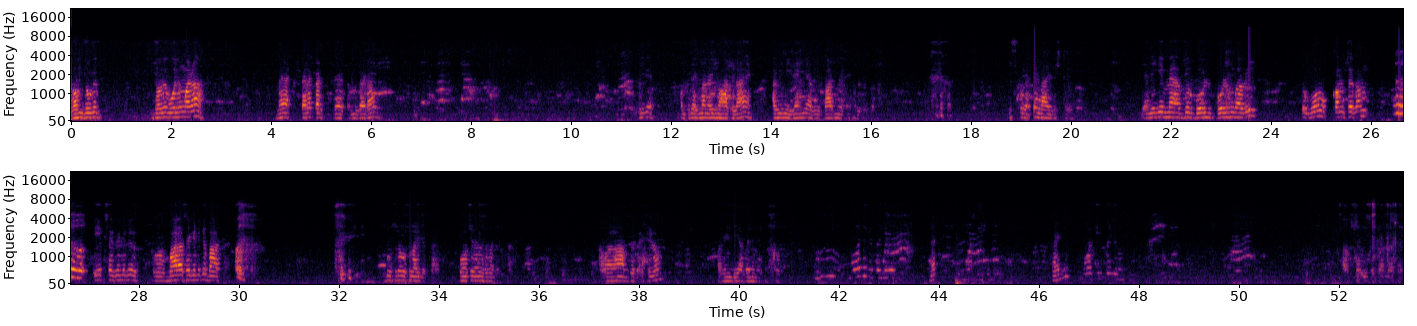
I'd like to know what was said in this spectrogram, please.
अब हम जो भी जो भी बोलूँगा ना मैं पहले कर बैठा हूँ। ठीक है? अब तो देख मैंने वहाँ खिलाए अभी नहीं रहेंगे अभी बाद में इसको कहते हैं लाइव स्ट्रीम यानी कि मैं अब जो बोल बोलूँगा अभी तो वो कम से कम एक सेकंड के बारह सेकंड के बाद दूसरे को सुनाई देता है। पहुँचने में समय लगता है। अब आराम से बैठे रहो और इंडिया में देखो तो है है? ये होती अब सही से कैमरा सेट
